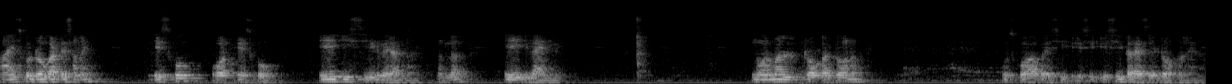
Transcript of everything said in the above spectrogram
आइस को ड्रॉ करते समय इसको और इसको एक ही सीड में रखना है मतलब एक ही लाइन में। नॉर्मल ड्रॉ करते हो ना, उसको आप ऐसी, इसी इसी तरह से ड्रॉ कर लेना।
